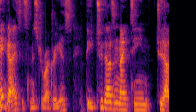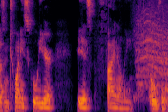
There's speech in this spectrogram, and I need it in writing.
Hey guys, it's Mr. Rodriguez. The 2019-2020 school year is finally over.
